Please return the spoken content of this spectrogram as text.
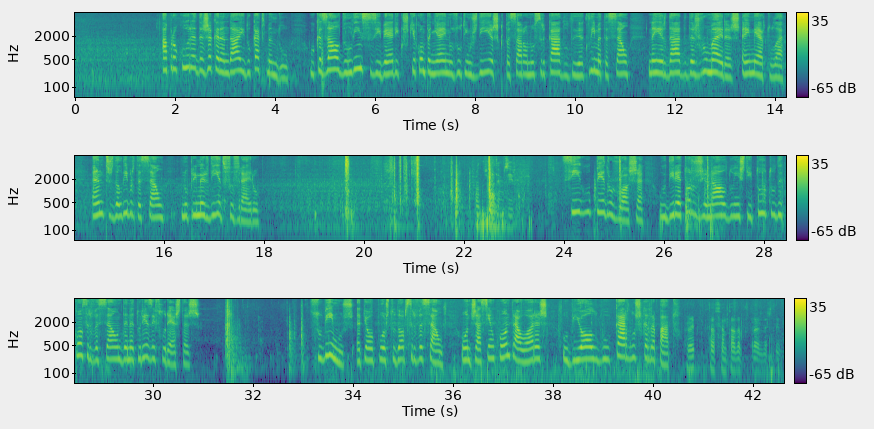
À procura da jacarandá e do Katmandu, o casal de linces ibéricos que acompanhei nos últimos dias que passaram no cercado de aclimatação na herdade das Romeiras, em Mértola, antes da libertação, no primeiro dia de fevereiro. Pronto, já temos ir sigo Pedro Rocha, o diretor regional do Instituto de Conservação da Natureza e Florestas. Subimos até ao posto de observação, onde já se encontra há horas o biólogo Carlos Carrapato. Está sentada por trás da estrela.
